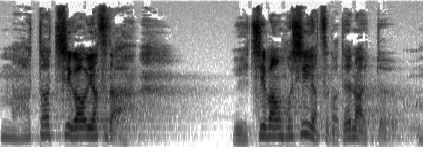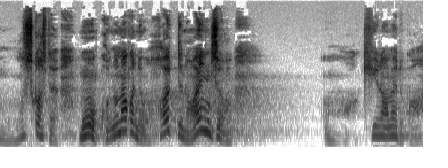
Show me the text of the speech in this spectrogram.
また違うやつだ。一番欲しいやつが出ないって、もしかしてもうこの中には入ってないんじゃ。諦めるか。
